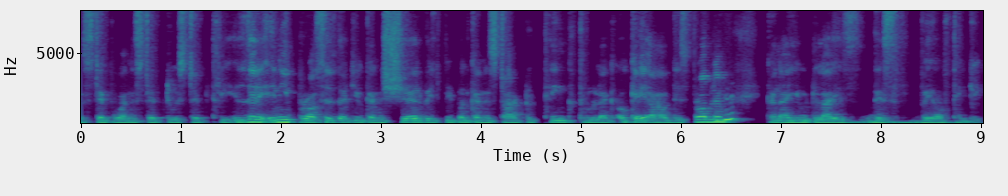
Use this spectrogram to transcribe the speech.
step one step two step three is there any process that you can share which people can start to think through like okay i have this problem mm-hmm. can i utilize this way of thinking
